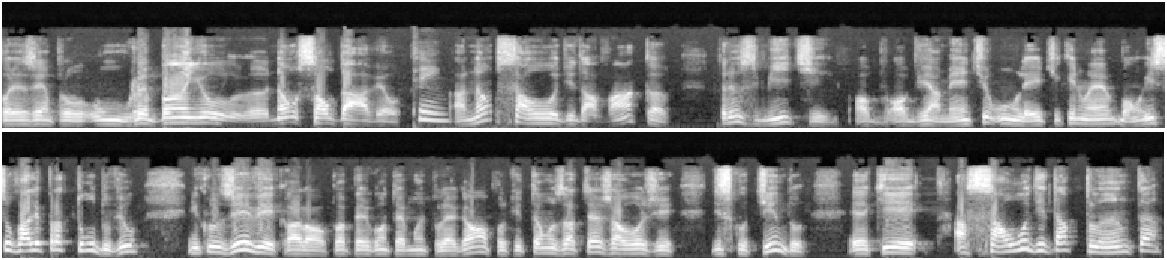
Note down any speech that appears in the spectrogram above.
por exemplo, um rebanho eh, não saudável. Sim. A não saúde da vaca transmite, obviamente, um leite que não é bom. Isso vale para tudo, viu? Inclusive, Carol, tua pergunta é muito legal, porque estamos até já hoje discutindo é, que a saúde da planta,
